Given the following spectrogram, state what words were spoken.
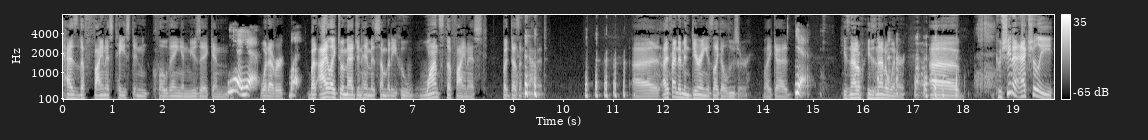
has the finest taste in clothing and music and Yeah, yeah. whatever. But But I like to imagine him as somebody who wants the finest but doesn't have it. uh, I find him endearing as like a loser. Like uh, yeah. he's not a he's not a winner. Uh, Kushida actually,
